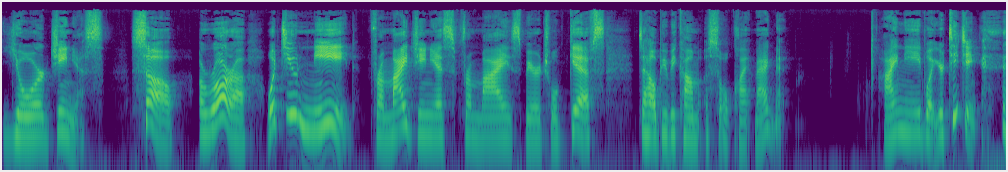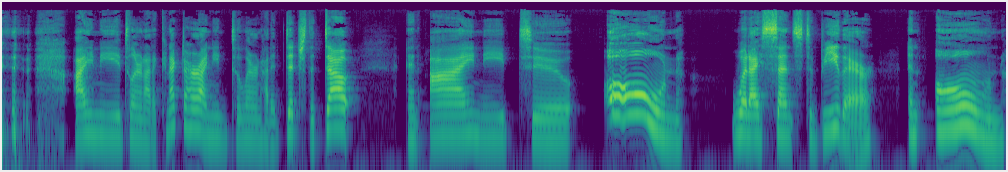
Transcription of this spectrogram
your genius. So, Aurora, what do you need from my genius, from my spiritual gifts to help you become a soul client magnet. I need what you're teaching. I need to learn how to connect to her. I need to learn how to ditch the doubt. And I need to own what I sense to be there and own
